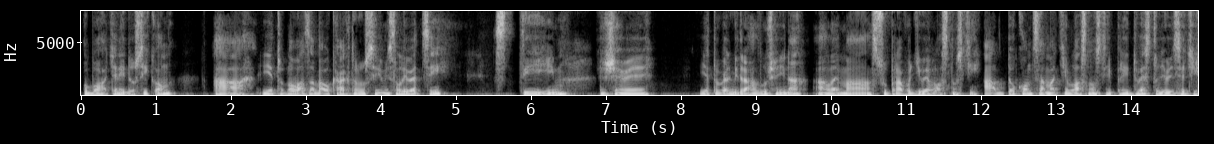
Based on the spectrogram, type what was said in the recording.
obohatený dusíkom a je to nová zabavka, ktorú si vymysleli vedci s tým, že je to veľmi drahá zlučenina, ale má supravodivé vlastnosti. A dokonca má tie vlastnosti pri 294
